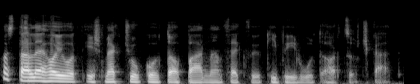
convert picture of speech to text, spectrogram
Aztán lehajolt, és megcsókolta a párnán fekvő kipírult arcocskát.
